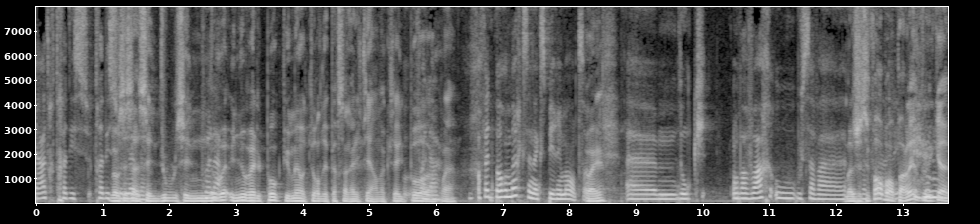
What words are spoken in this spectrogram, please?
cadre tradition- Donc traditionnel. c'est ça, c'est une, double, c'est une, Voilà. nouvelle, une nouvelle peau que tu mets autour des personnalités. hein. Donc c'est une peau. Voilà. euh, voilà. En fait, Bornberg, c'est un expérimente. Ouais. Euh, donc on va voir où, où ça va. Bah, où je va sais pas, on va en parler. En tous les cas,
